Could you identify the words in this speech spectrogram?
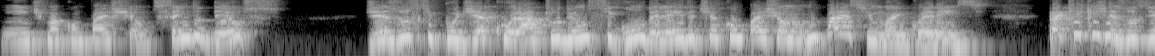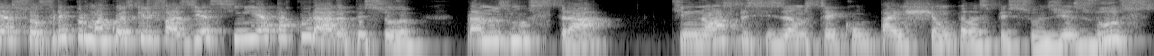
em íntima compaixão, sendo Deus. Jesus que podia curar tudo em um segundo, ele ainda tinha compaixão. Não, não parece uma incoerência? Para que, que Jesus ia sofrer por uma coisa que ele fazia assim e ia estar curada a pessoa? Para nos mostrar que nós precisamos ter compaixão pelas pessoas. Jesus,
